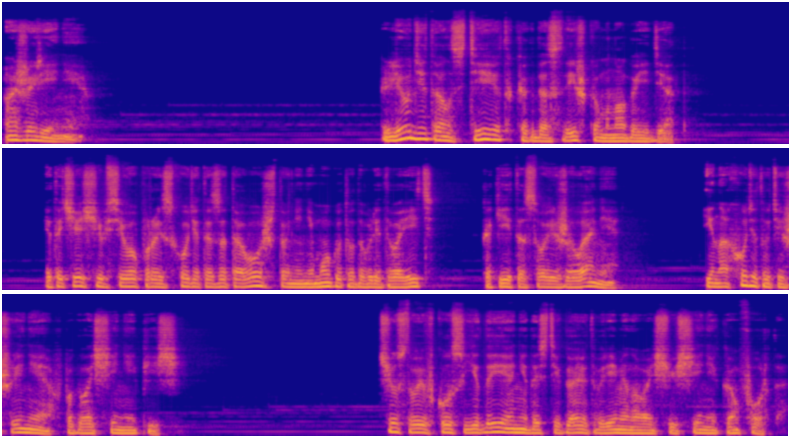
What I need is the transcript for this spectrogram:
Ожирение Люди толстеют, когда слишком много едят. Это чаще всего происходит из-за того, что они не могут удовлетворить какие-то свои желания и находят утешение в поглощении пищи. Чувствуя вкус еды, они достигают временного ощущения комфорта.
